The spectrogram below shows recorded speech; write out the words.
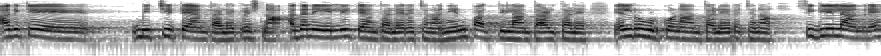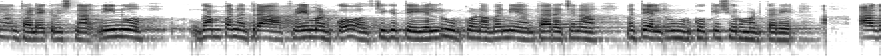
ಅದಕ್ಕೆ ಬಿಚ್ಚಿಟ್ಟೆ ಅಂತಾಳೆ ಕೃಷ್ಣ. ಅದನ್ನು ಎಲ್ಲಿಟ್ಟೆ ಅಂತಾಳೆ ರಚನಾ. ನೆನಪಾಗ್ತಿಲ್ಲ ಅಂತ ಅಳ್ತಾಳೆ ಎಲ್ಲರೂ ಹುಡ್ಕೋಣ ಅಂತಾಳೆ ರಚನಾ. ಸಿಗಲಿಲ್ಲ ಅಂದರೆ ಅಂತಾಳೆ ಕೃಷ್ಣ. ನೀನು ಗಂಪನ ಹತ್ರ ಫ್ರೇ ಮಾಡ್ಕೋ, ಸಿಗುತ್ತೆ ಎಲ್ಲರೂ ಹುಡ್ಕೋಣ, ಬನ್ನಿ ಅಂತ ರಚನಾ ಮತ್ತು ಎಲ್ಲರೂ ಹುಡ್ಕೋಕ್ಕೆ ಶುರು ಮಾಡ್ತಾರೆ. ಆಗ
